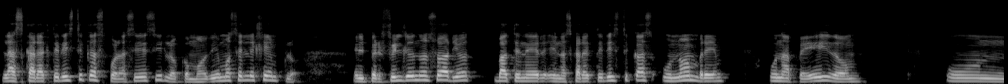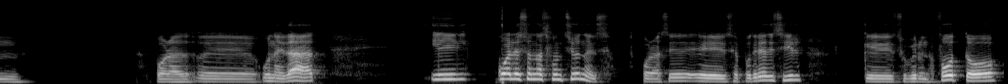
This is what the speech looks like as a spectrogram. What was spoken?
Las características, por así decirlo, como dimos el ejemplo, el perfil de un usuario va a tener en las características un nombre, un apellido, eh, una edad y cuáles son las funciones. Por así eh, se podría decir que subir una foto,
